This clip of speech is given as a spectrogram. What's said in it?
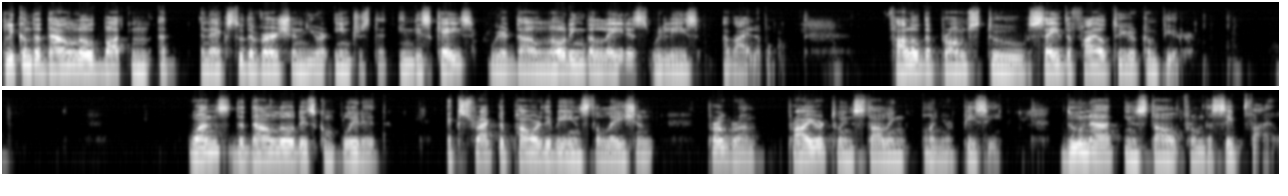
Click on the download button at, next to the version you are interested. In this case, we are downloading the latest release available. Follow the prompts to save the file to your computer. Once the download is completed, extract the PowerDB installation program prior to installing on your PC. Do not install from the zip file.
